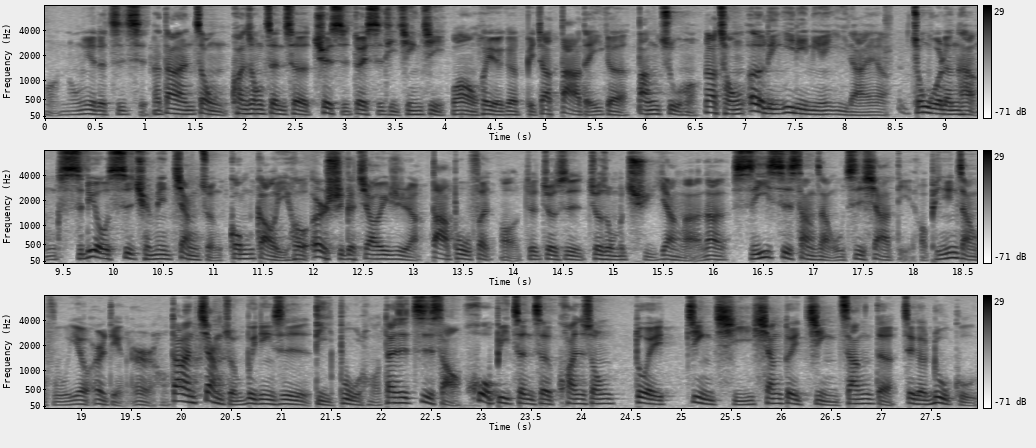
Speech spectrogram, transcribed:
哦，农业的支持。那当然这种宽松政策确实对实体经济往往会有一个比较大的一个帮助哈。那从二零一零年以来啊，中国人行十六次全面降准公告以后，二十个交易日啊，大部分哦就就是就是我们取样啊，那十一次上涨，五次下跌哦，平均涨幅也有二点二哈。当然降准不一定是底部哈，但是至少货币政策宽松对。近期相对紧张的这个入股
